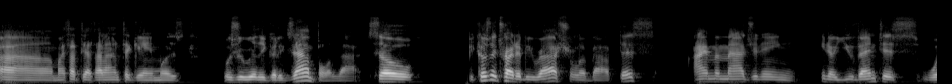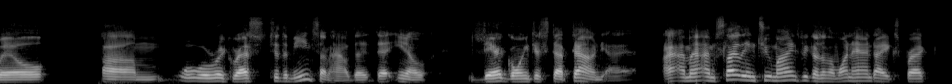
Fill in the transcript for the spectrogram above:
um, i thought the atalanta game was was a really good example of that so because i try to be rational about this i'm imagining you know juventus will um will regress to the mean somehow that that you know they're going to step down I, am I'm, I'm slightly in two minds because on the one hand, I expect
